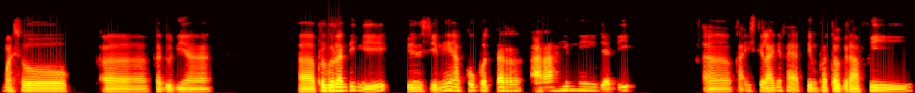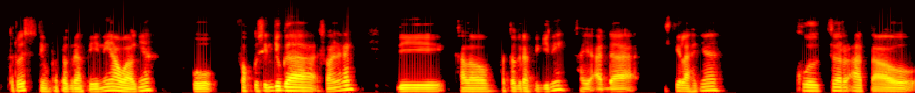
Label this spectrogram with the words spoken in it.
masuk uh, ke dunia uh, perguruan tinggi di sini aku putar arahin nih. Jadi uh, istilahnya kayak tim fotografi. Terus tim fotografi ini awalnya aku fokusin juga. Soalnya kan di kalau fotografi gini kayak ada istilahnya culture atau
